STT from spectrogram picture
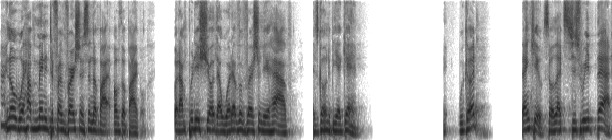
I know we have many different versions in the of the Bible but I'm pretty sure that whatever version you have is going to be again. We good? Thank you. So let's just read that.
